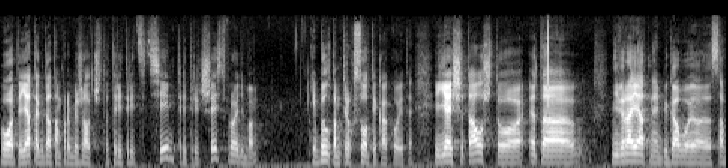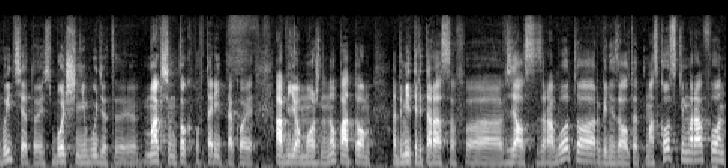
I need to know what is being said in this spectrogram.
Вот, и я тогда там пробежал что-то 3.37, 3.36 вроде бы и был там 300 какой-то. И я считал, что это невероятное беговое событие, то есть больше не будет, э, максимум только повторить такой объем можно. Но потом Дмитрий Тарасов э, взялся за работу, организовал этот московский марафон,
